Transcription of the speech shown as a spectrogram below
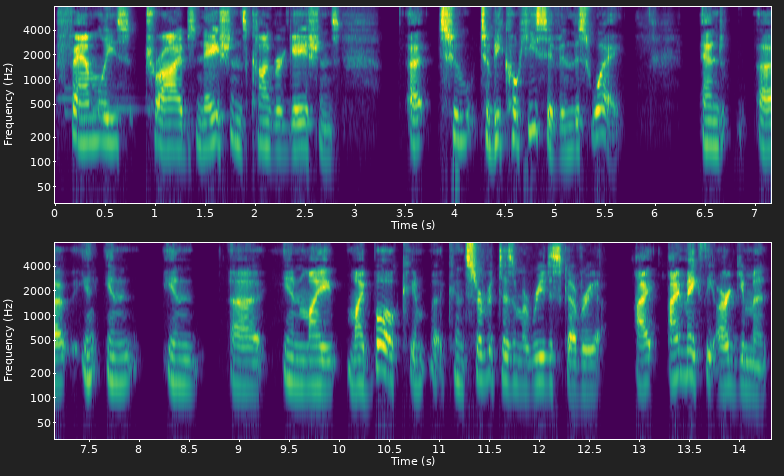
families, tribes, nations, congregations uh, to to be cohesive in this way. And uh, in in in, uh, in my my book, in uh, Conservatism: A Rediscovery, I, I make the argument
